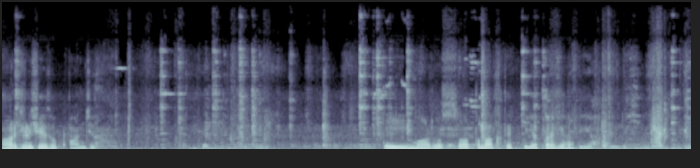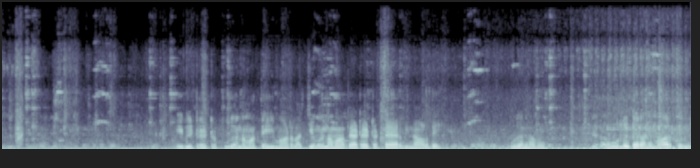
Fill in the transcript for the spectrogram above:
ਆਰਜਨ 605 23 ਮਾਡਲ 7 ਲੱਖ ਤੇ 75000 ਰੁਪਇਆ ਇਹ ਵੀ ਟਰੈਕਟਰ ਪੂਰਾ ਨਵਾਂ 23 ਮਾਡਲ ਆ, ਜਿਵੇਂ ਨਵਾਂ ਪਿਆ, ਟਰੈਕਟਰ ਟਾਇਰ ਵੀ ਨਾਲ ਦੇ, ਪੂਰੇ ਨਵੇਂ। ਮੂਹਰਲੇ ਟਾਇਰਾਂ ਦੇ ਮਾਰ ਕੇ ਵੀ।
